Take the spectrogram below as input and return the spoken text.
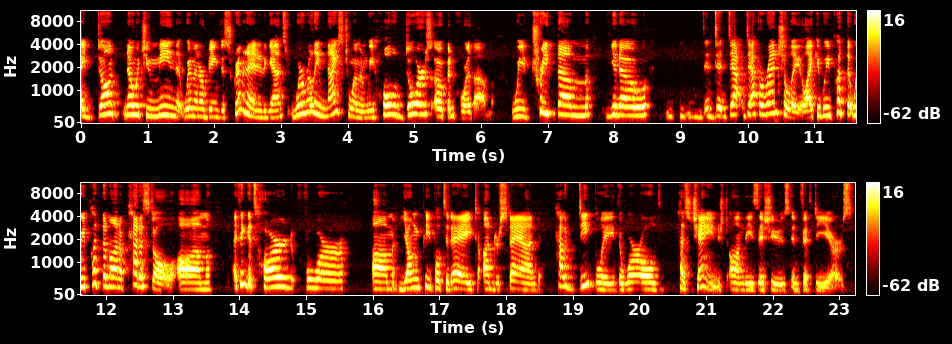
I don't know what you mean that women are being discriminated against. We're really nice to women. We hold doors open for them. We treat them, you know, de- de- deferentially. Like we put that, we put them on a pedestal. Um, I think it's hard for um, young people today to understand how deeply the world has changed on these issues in 50 years.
